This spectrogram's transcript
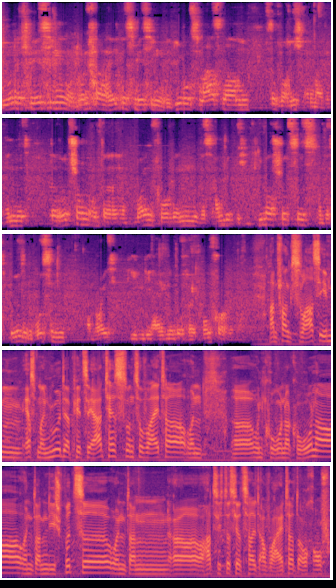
Die unrechtmäßigen und unverhältnismäßigen Regierungsmaßnahmen sind noch nicht einmal beendet. Da wird schon unter neuen Vorwänden des angeblichen Klimaschutzes und des bösen Russen erneut gegen die eigene Bevölkerung vorgegangen. Anfangs war es eben erstmal nur der PCR-Test und so weiter und, äh, und Corona, Corona und dann die Spritze und dann äh, hat sich das jetzt halt erweitert auch auf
